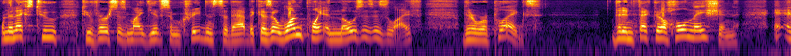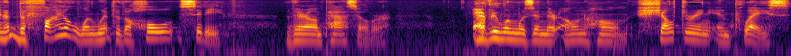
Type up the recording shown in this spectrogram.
And the next two, two verses might give some credence to that because at one point in Moses' life, there were plagues that infected a whole nation. And the final one went through the whole city there on Passover. Everyone was in their own home, sheltering in place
